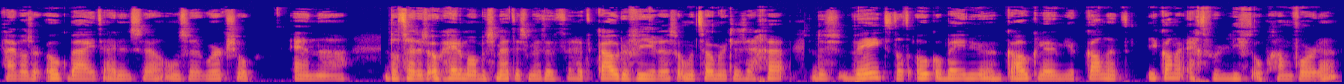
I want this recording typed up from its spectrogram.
Hij was er ook bij tijdens uh, onze workshop. En uh, dat zij dus ook helemaal besmet is met het, het koude virus, om het zo maar te zeggen. Dus weet dat ook al ben je nu een koukleum, je kan, het, je kan er echt verliefd op gaan worden.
